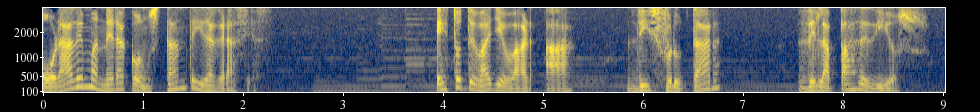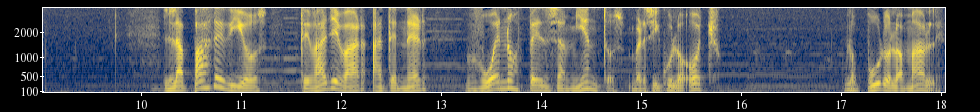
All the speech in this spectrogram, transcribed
Ora de manera constante y da gracias. Esto te va a llevar a disfrutar de la paz de Dios. La paz de Dios te va a llevar a tener buenos pensamientos, versículo 8. Lo puro, lo amable.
